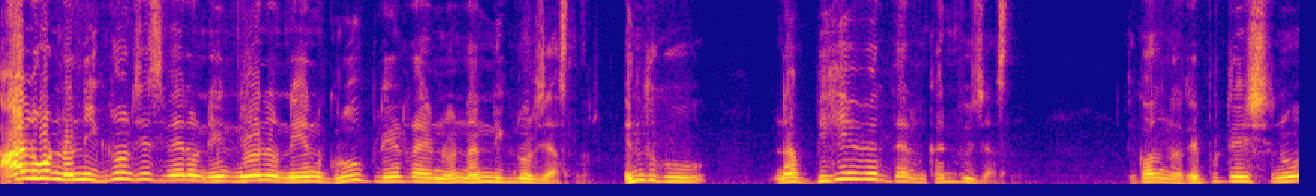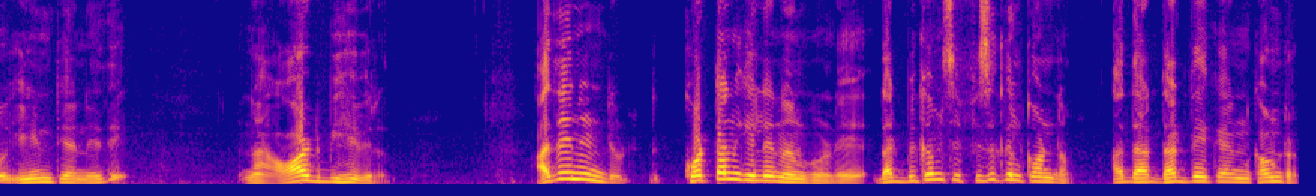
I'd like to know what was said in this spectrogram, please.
వాళ్ళు కూడా నన్ను ఇగ్నోర్ చేసి వేరే నేను నేను నేను గ్రూప్ లీడర్ అయిన నన్ను ఇగ్నోర్ చేస్తున్నారు. ఎందుకు? నా బిహేవియర్ దాన్ని కన్ఫ్యూజ్ చేస్తుంది బికాజ్ నా రెప్యుటేషను ఏంటి అనేది నా ఆడ్ బిహేవియర్ అదే. నేను కొట్టడానికి వెళ్ళాను అనుకోండి that becomes a physical contact that that they can counter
